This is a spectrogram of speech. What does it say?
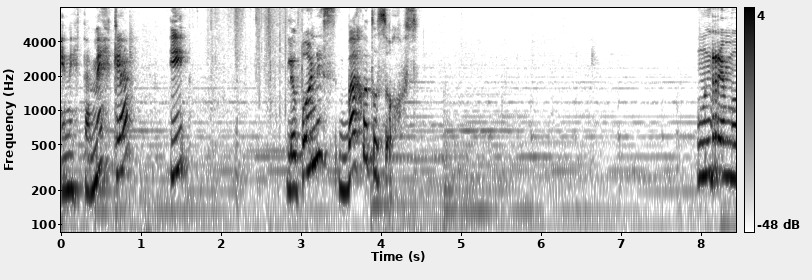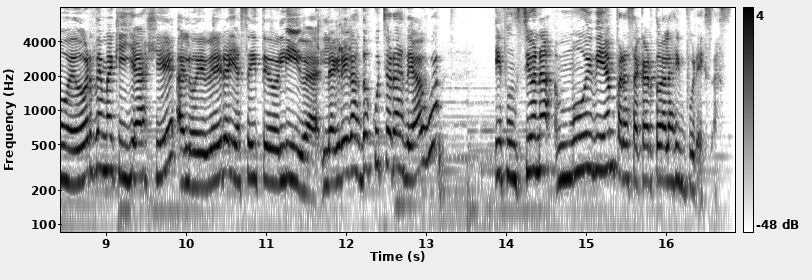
en esta mezcla y lo pones bajo tus ojos. Un removedor de maquillaje, aloe vera y aceite de oliva. Le agregas dos cucharas de agua y funciona muy bien para sacar todas las impurezas.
